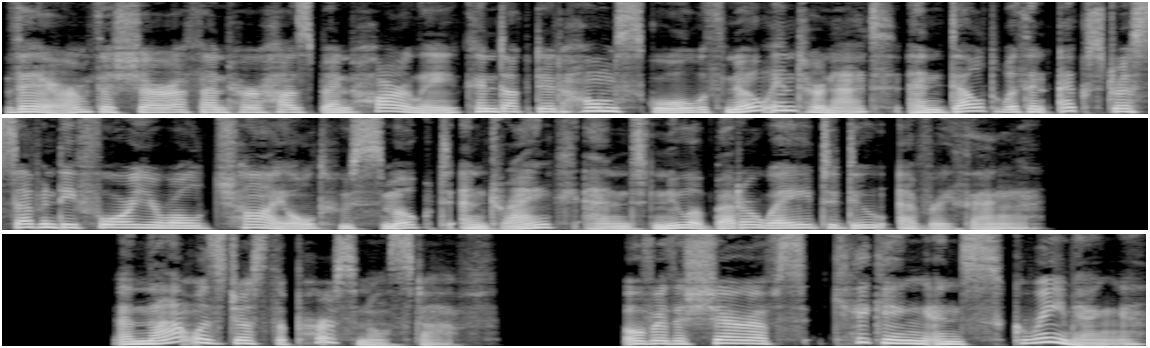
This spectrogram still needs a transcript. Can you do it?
There, the sheriff and her husband, Harley, conducted homeschool with no internet and dealt with an extra 74 year old child who smoked and drank and knew a better way to do everything. And that was just the personal stuff. Over the sheriff's kicking and screaming,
